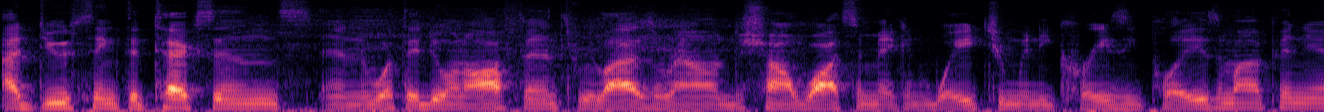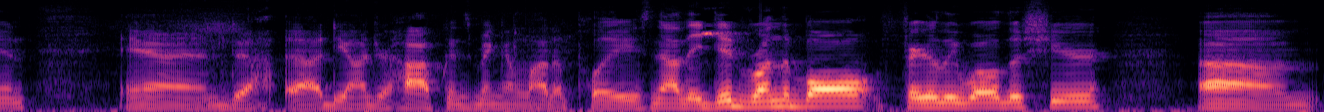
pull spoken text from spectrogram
I do think the Texans and what they do on offense relies around Deshaun Watson making way too many crazy plays, in my opinion, and uh, DeAndre Hopkins making a lot of plays. Now they did run the ball fairly well this year. Um,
